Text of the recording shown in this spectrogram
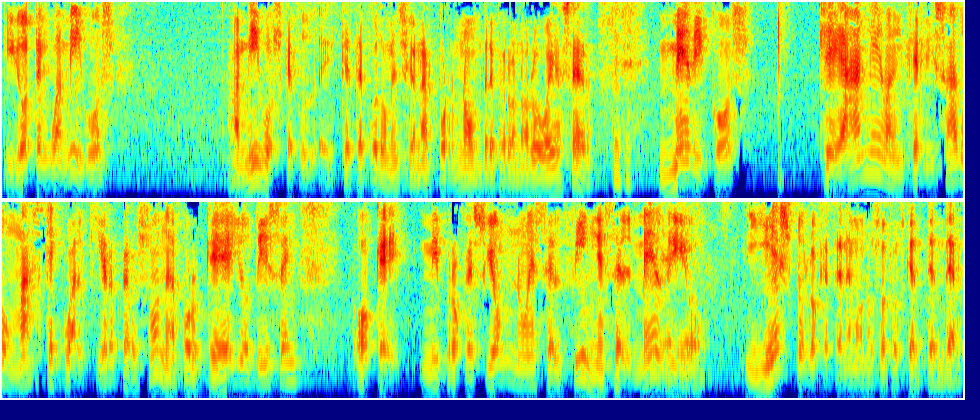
Y yo tengo amigos amigos que, que, te puedo mencionar por nombre, pero no lo voy a hacer, médicos que han evangelizado más que cualquier persona, porque ellos dicen, ok, mi profesión no es el fin, es el medio. Y esto es lo que tenemos nosotros que entender.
